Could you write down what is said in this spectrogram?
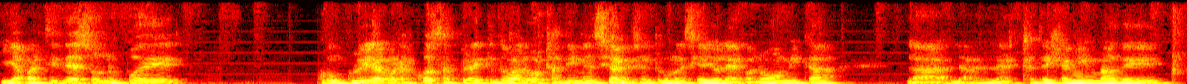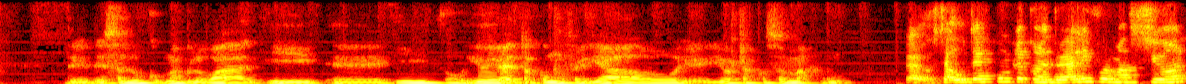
y a partir de eso uno puede concluir algunas cosas, pero hay que tomar otras dimensiones, ¿cierto? Como decía yo, la económica, la, la, estrategia misma de, de, salud más global y, eh, y, y, eventos como feriado eh, y otras cosas más. Claro, o sea, ustedes cumplen con entregar la información,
